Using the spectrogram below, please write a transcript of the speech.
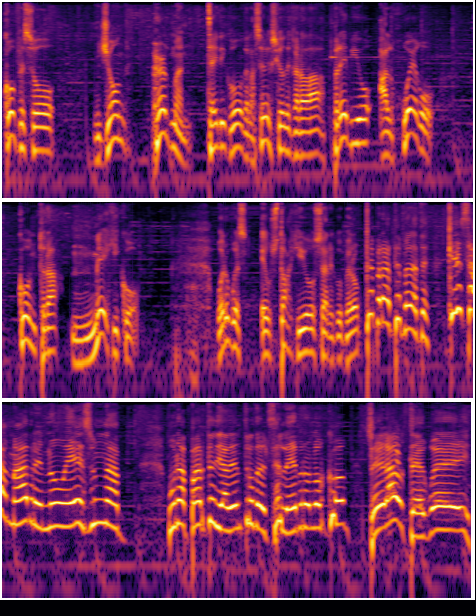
Confesó John Herdman, técnico de la selección de Canadá, previo al juego contra México. Bueno, pues Eustaquio se recuperó. Espérate, espérate. Que esa madre no es una, una parte de adentro del cerebro, loco. Será usted, güey.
